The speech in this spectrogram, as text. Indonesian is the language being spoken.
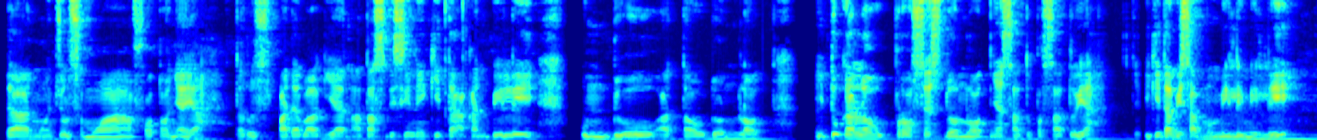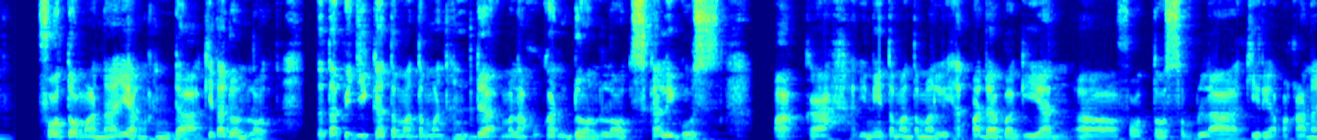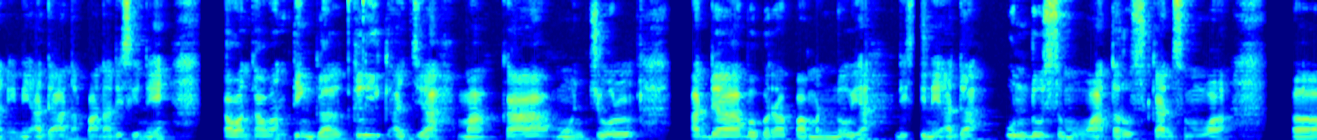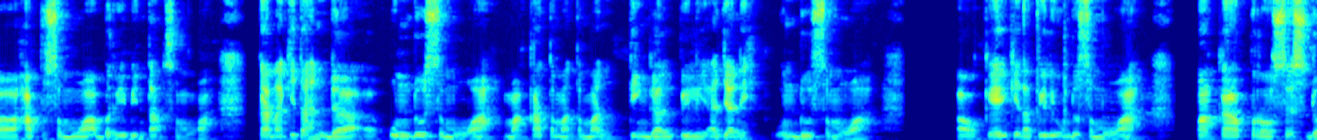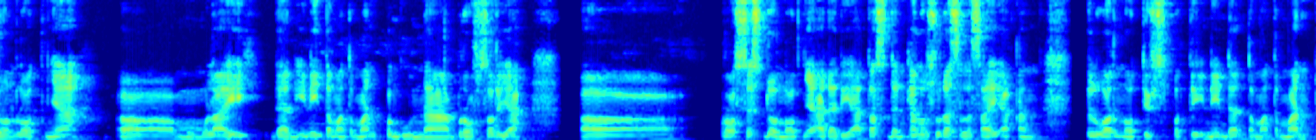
dan muncul semua fotonya ya. Terus pada bagian atas di sini kita akan pilih unduh atau download. Itu kalau proses downloadnya satu persatu ya. Jadi kita bisa memilih-milih foto mana yang hendak kita download. Tetapi jika teman-teman hendak melakukan download sekaligus, maka ini teman-teman lihat pada bagian uh, foto sebelah kiri apa kanan ini ada anak panah di sini. Kawan-kawan tinggal klik aja maka muncul ada beberapa menu ya. Di sini ada unduh semua, teruskan semua, uh, hapus semua, beri bintang semua. Karena kita hendak eh, unduh semua, maka teman-teman tinggal pilih aja nih unduh semua. Oke, kita pilih unduh semua, maka proses downloadnya uh, memulai dan ini teman-teman pengguna browser ya. Uh, proses downloadnya ada di atas dan kalau sudah selesai akan keluar notif seperti ini dan teman-teman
